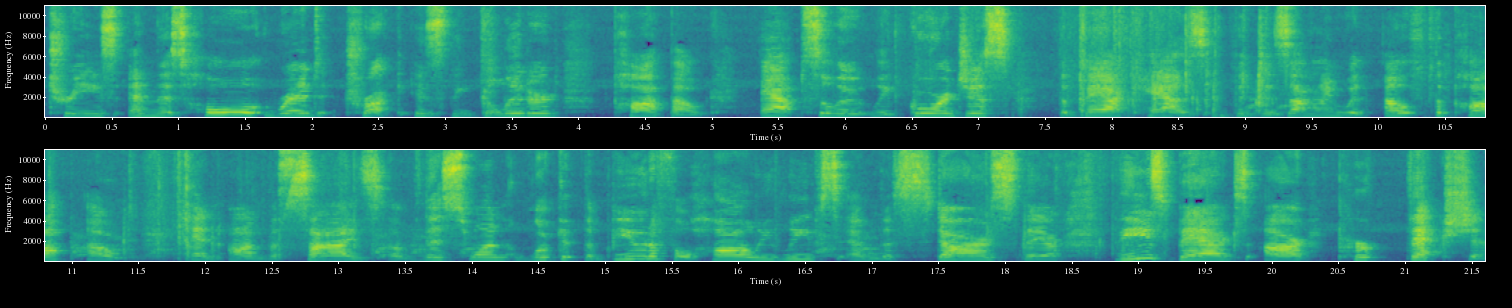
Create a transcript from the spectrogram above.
trees and this whole red truck is the glittered pop out absolutely gorgeous the back has the design without the pop out and on the sides of this one, look at the beautiful holly leaves and the stars there. These bags are perfection.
